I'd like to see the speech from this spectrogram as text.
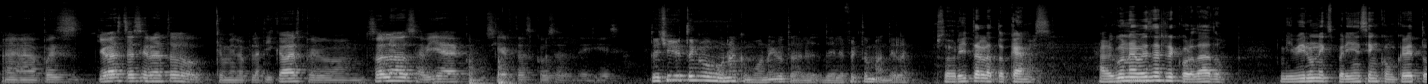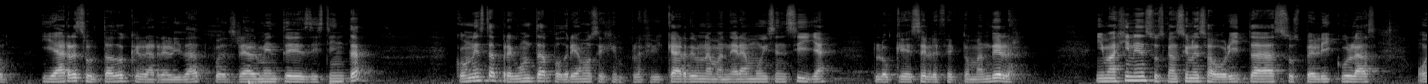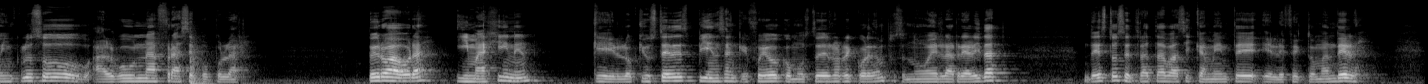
Ah, pues yo hasta hace rato que me lo platicabas, pero solo sabía como ciertas cosas de eso. De hecho, yo tengo una como anécdota del, del efecto Mandela. Pues ahorita la tocamos. ¿Alguna vez has recordado vivir una experiencia en concreto y ha resultado que la realidad pues realmente es distinta? Con esta pregunta podríamos ejemplificar de una manera muy sencilla lo que es el efecto Mandela. Imaginen sus canciones favoritas, sus películas o incluso alguna frase popular. Pero ahora imaginen que lo que ustedes piensan que fue o como ustedes lo recuerdan pues no es la realidad. De esto se trata básicamente el efecto Mandela.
